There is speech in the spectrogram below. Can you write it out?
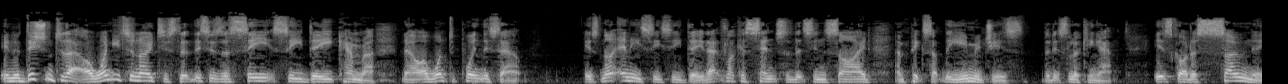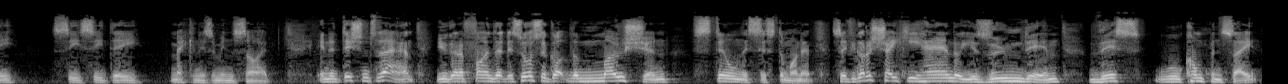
In addition to that, I want you to notice that this is a CCD camera. Now, I want to point this out. It's not any CCD. That's like a sensor that's inside and picks up the images that it's looking at. It's got a Sony CCD mechanism inside. In addition to that, you're going to find that it's also got the motion stillness system on it. So if you've got a shaky hand or you're zoomed in, this will compensate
